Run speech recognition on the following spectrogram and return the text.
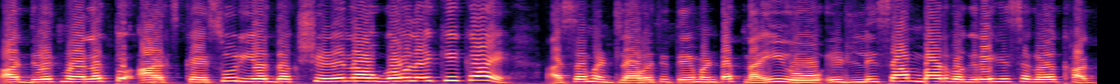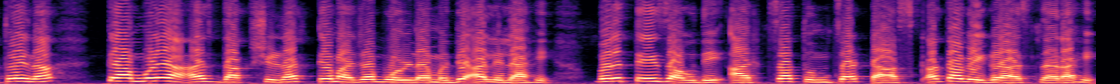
अद्वैत म्हणाला तो आज काय सूर्य दक्षिणेला उगवलाय की काय? असं म्हटल्यावरती ते म्हणतात नाही ओ इडली सांबार वगैरे हे सगळं खातोय ना त्यामुळे आज दाक्षिणात्य माझ्या बोलण्यामध्ये आलेलं आहे. बरं ते जाऊ दे. आजचा तुमचा टास्क आता वेगळा असणार आहे.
